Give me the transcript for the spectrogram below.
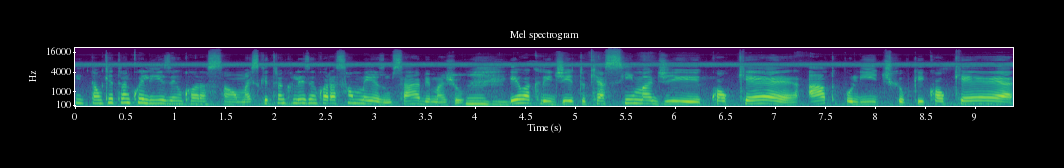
Então, que tranquilizem o coração, mas que tranquilizem o coração mesmo, sabe, Maju? Uhum. Eu acredito que acima de qualquer ato político, que qualquer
